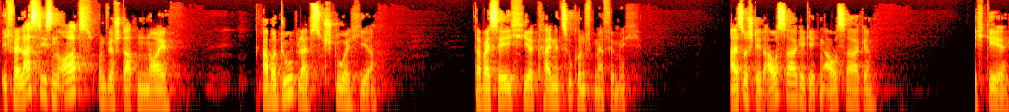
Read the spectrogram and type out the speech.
Ich verlasse diesen Ort und wir starten neu aber du bleibst stur hier. Dabei sehe ich hier keine Zukunft mehr für mich. Also steht Aussage gegen Aussage. Ich gehe.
